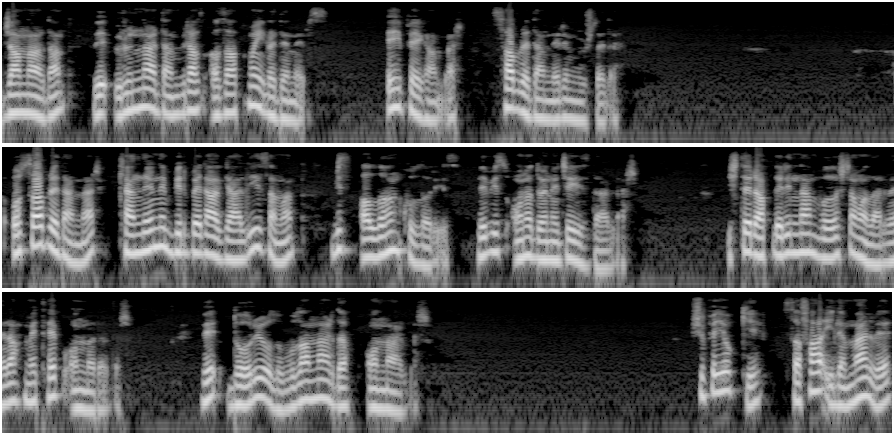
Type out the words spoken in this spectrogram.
canlardan ve ürünlerden biraz azaltma ile deneriz. Ey peygamber! Sabredenleri müjdele. O sabredenler kendilerine bir bela geldiği zaman biz Allah'ın kullarıyız ve biz ona döneceğiz derler. İşte Rablerinden bağışlamalar ve rahmet hep onlaradır. ve doğru yolu bulanlar da onlardır. Şüphe yok ki Safa ile Merve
